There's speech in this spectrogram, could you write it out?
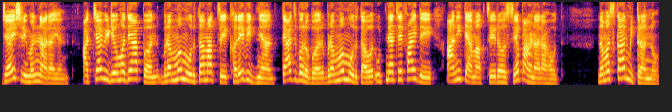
जय श्रीमन्नारायण. आजच्या व्हिडिओमध्ये आपण ब्रह्ममुहूर्तामागचे खरे विज्ञान त्याचबरोबर ब्रह्ममुहूर्तावर उठण्याचे फायदे आणि त्यामागचे रहस्य पाहणार आहोत. नमस्कार मित्रांनो.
